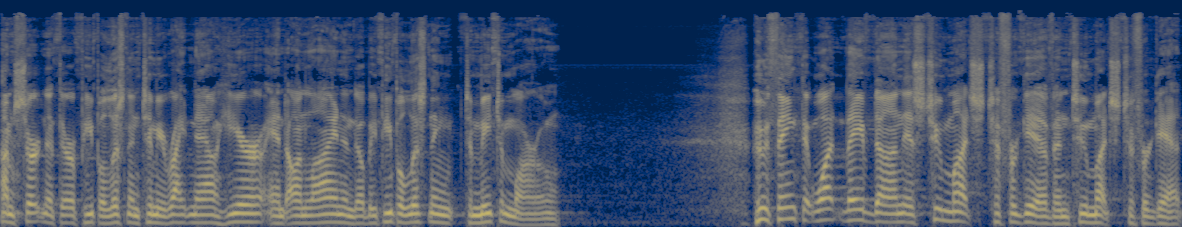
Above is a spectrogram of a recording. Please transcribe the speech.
I'm certain that there are people listening to me right now here and online, and there'll be people listening to me tomorrow who think that what they've done is too much to forgive and too much to forget.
